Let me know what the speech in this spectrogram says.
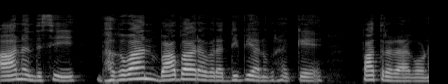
ಆನಂದಿಸಿ ಭಗವಾನ್ ಬಾಬಾರವರ ದಿವ್ಯ ಅನುಗ್ರಹಕ್ಕೆ ಪಾತ್ರರಾಗೋಣ.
